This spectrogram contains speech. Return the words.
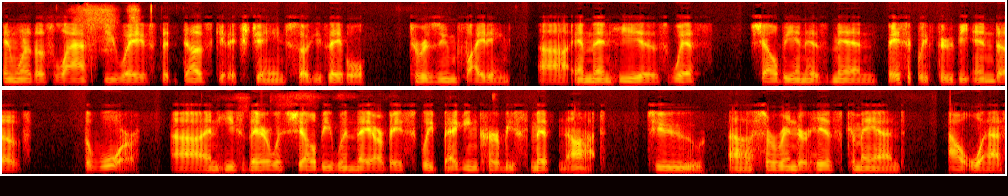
in one of those last few waves that does get exchanged, so he's able to resume fighting. Uh, and then he is with Shelby and his men basically through the end of the war. Uh, and he's there with Shelby when they are basically begging Kirby Smith not to uh, surrender his command out west.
